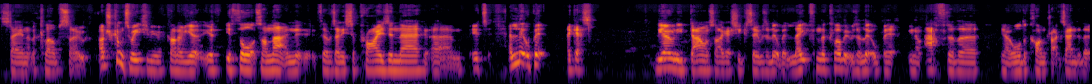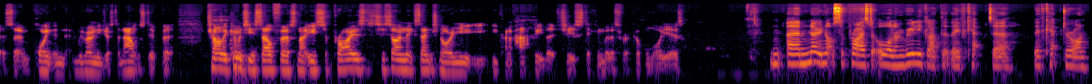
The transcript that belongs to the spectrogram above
staying at the club. So I'll just come to each of you, kind of your, your, your thoughts on that, and if there was any surprise in there. Um, it's a little bit, I guess. The only downside, I guess you could say, was a little bit late from the club. It was a little bit, you know, after the you know all the contracts ended at a certain point, and we've only just announced it. But Charlie, coming to yourself first, now, are you surprised she signed an extension, or are you you kind of happy that she's sticking with us for a couple more years? Um, no, not surprised at all. I'm really glad that they've kept her. They've kept her on.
